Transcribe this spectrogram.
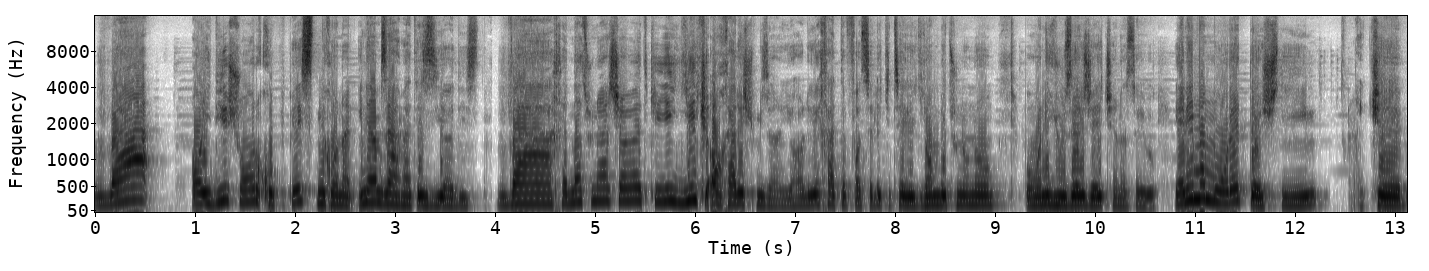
و ID شما رو copy paste می‌کنن. این هم زحمت زیادی است. و خدمتتون عرض شود که یه یک آخرش می‌ذارن. یا حالا یه خط فاصله که تلگرام بتونه اونو به عنوان user جدید شناسایی بکنه یعنی ما مورد داشتیم که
